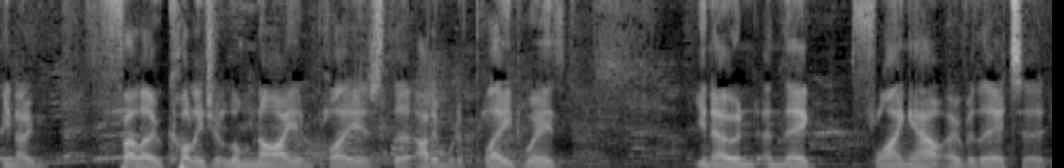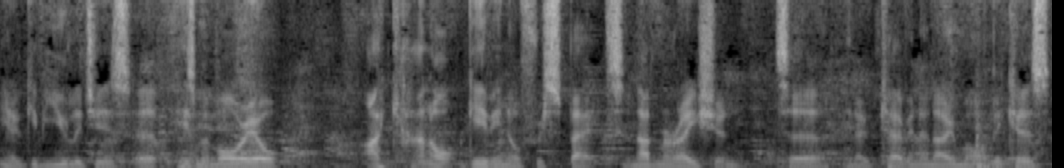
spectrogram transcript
you know, fellow college alumni and players that Adam would have played with. You know, and, and they're flying out over there to, you know, give eulogies at his memorial. I cannot give enough respect and admiration to, you know, Kevin and Omar because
